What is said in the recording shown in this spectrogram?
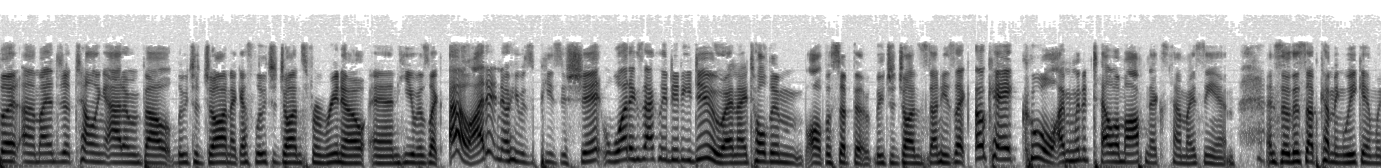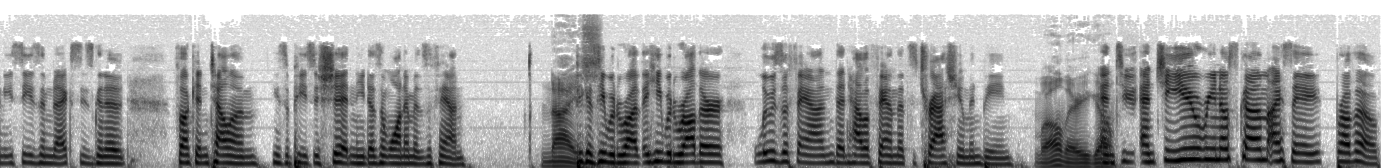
But um, I ended up telling Adam about Lucha John. I guess Lucha John's from Reno, and he was like, "Oh, I didn't know he was a piece of shit. What exactly did he do?" And I told him all the stuff that Lucha John's done. He's like, "Okay, cool. I'm gonna tell him off next time I see him." And so this upcoming weekend, when he sees him next, he's gonna fucking tell him he's a piece of shit and he doesn't want him as a fan Nice. because he would rather he would rather lose a fan than have a fan that's a trash human being. Well, there you go. And to and to you, Reno scum, I say bravo.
